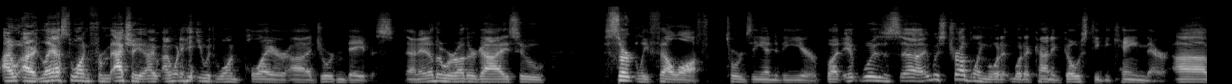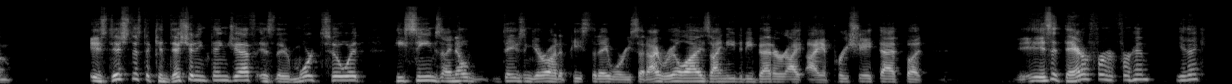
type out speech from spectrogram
I, right, last one from actually, I, I want to hit you with one player, uh, Jordan Davis, and I know there were other guys who certainly fell off towards the end of the year, but it was uh, it was troubling what it, what a kind of ghost he became there. Um, is this just a conditioning thing, Jeff? Is there more to it? He seems. I know Dave Zangaro had a piece today where he said, "I realize I need to be better. I, I appreciate that, but is it there for for him? You think?"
